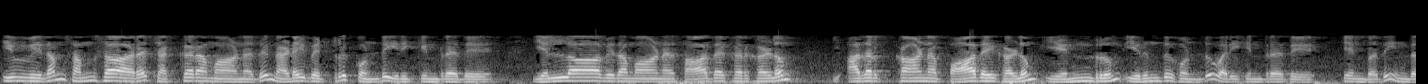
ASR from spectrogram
இவ்விதம் சம்சார சக்கரமானது நடைபெற்று கொண்டு இருக்கின்றது. எல்லா விதமான சாதகர்களும் அதற்கான பாதைகளும் என்றும் இருந்து கொண்டு வருகின்றது என்பது இந்த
